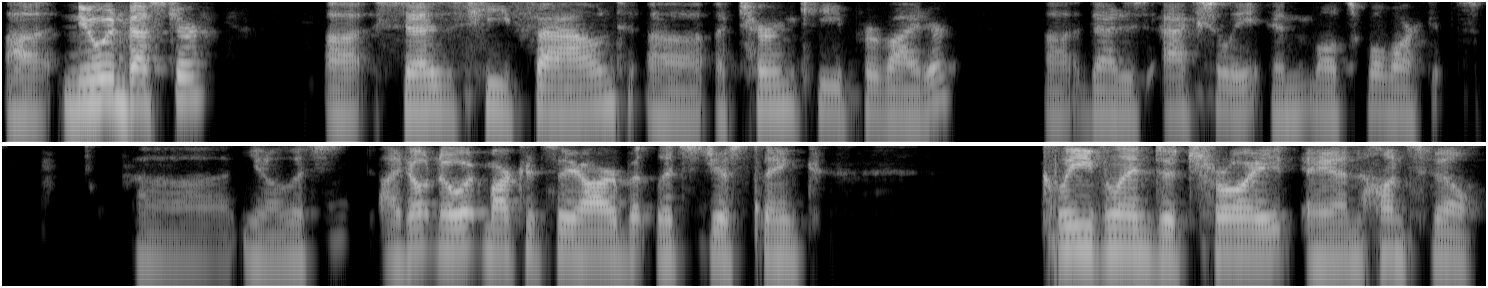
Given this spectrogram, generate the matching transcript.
uh, New investor uh, says he found a turnkey provider that is actually in multiple markets uh, you know, let's, I don't know what markets they are, but let's just think Cleveland, Detroit, and Huntsville,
